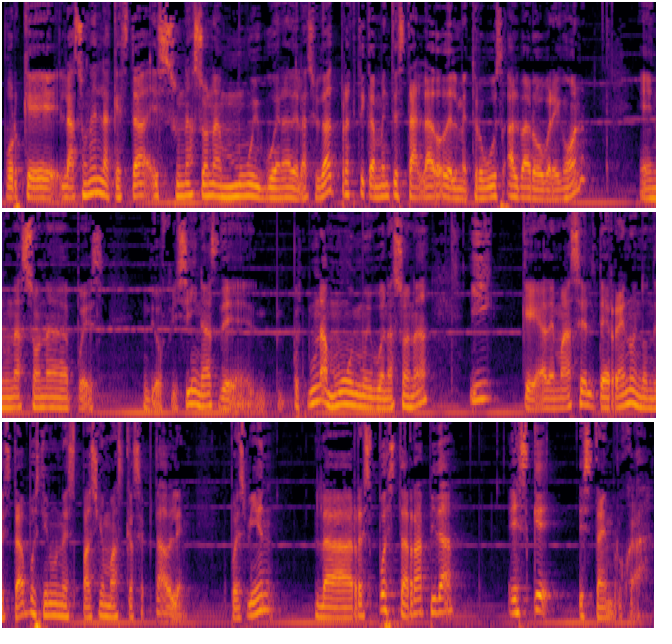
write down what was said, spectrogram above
porque la zona en la que está es una zona muy buena de la ciudad, prácticamente está al lado del Metrobús Álvaro Obregón, en una zona pues de oficinas, de pues, una muy muy buena zona y que además el terreno en donde está pues tiene un espacio más que aceptable. Pues bien, la respuesta rápida es que está embrujada.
